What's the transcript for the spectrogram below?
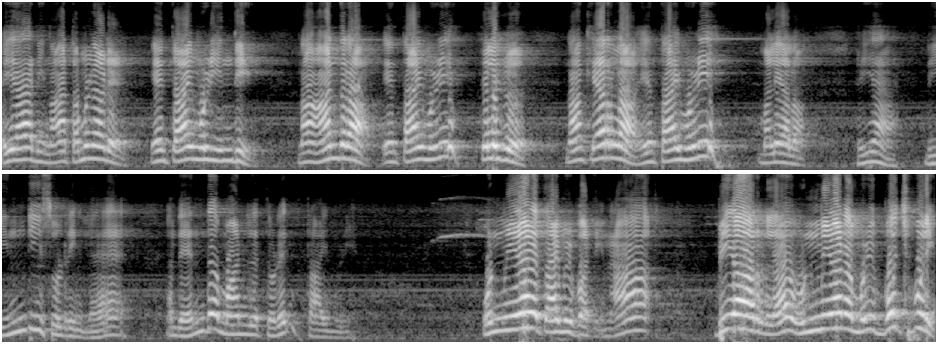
ஐயா நீ நான் தமிழ்நாடு என் தாய்மொழி இந்தி. நான் ஆந்திரா என் தாய்மொழி தெலுங்கு. நான் கேரளா என் தாய்மொழி மலையாளம். ஐயா இந்த இந்தி சொல்கிறீங்களே அந்த எந்த மாநிலத்தோட தாய்மொழி? உண்மையான தாய்மொழி பார்த்தீங்கன்னா பீகாரில் உண்மையான மொழி போஜ்புரி.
